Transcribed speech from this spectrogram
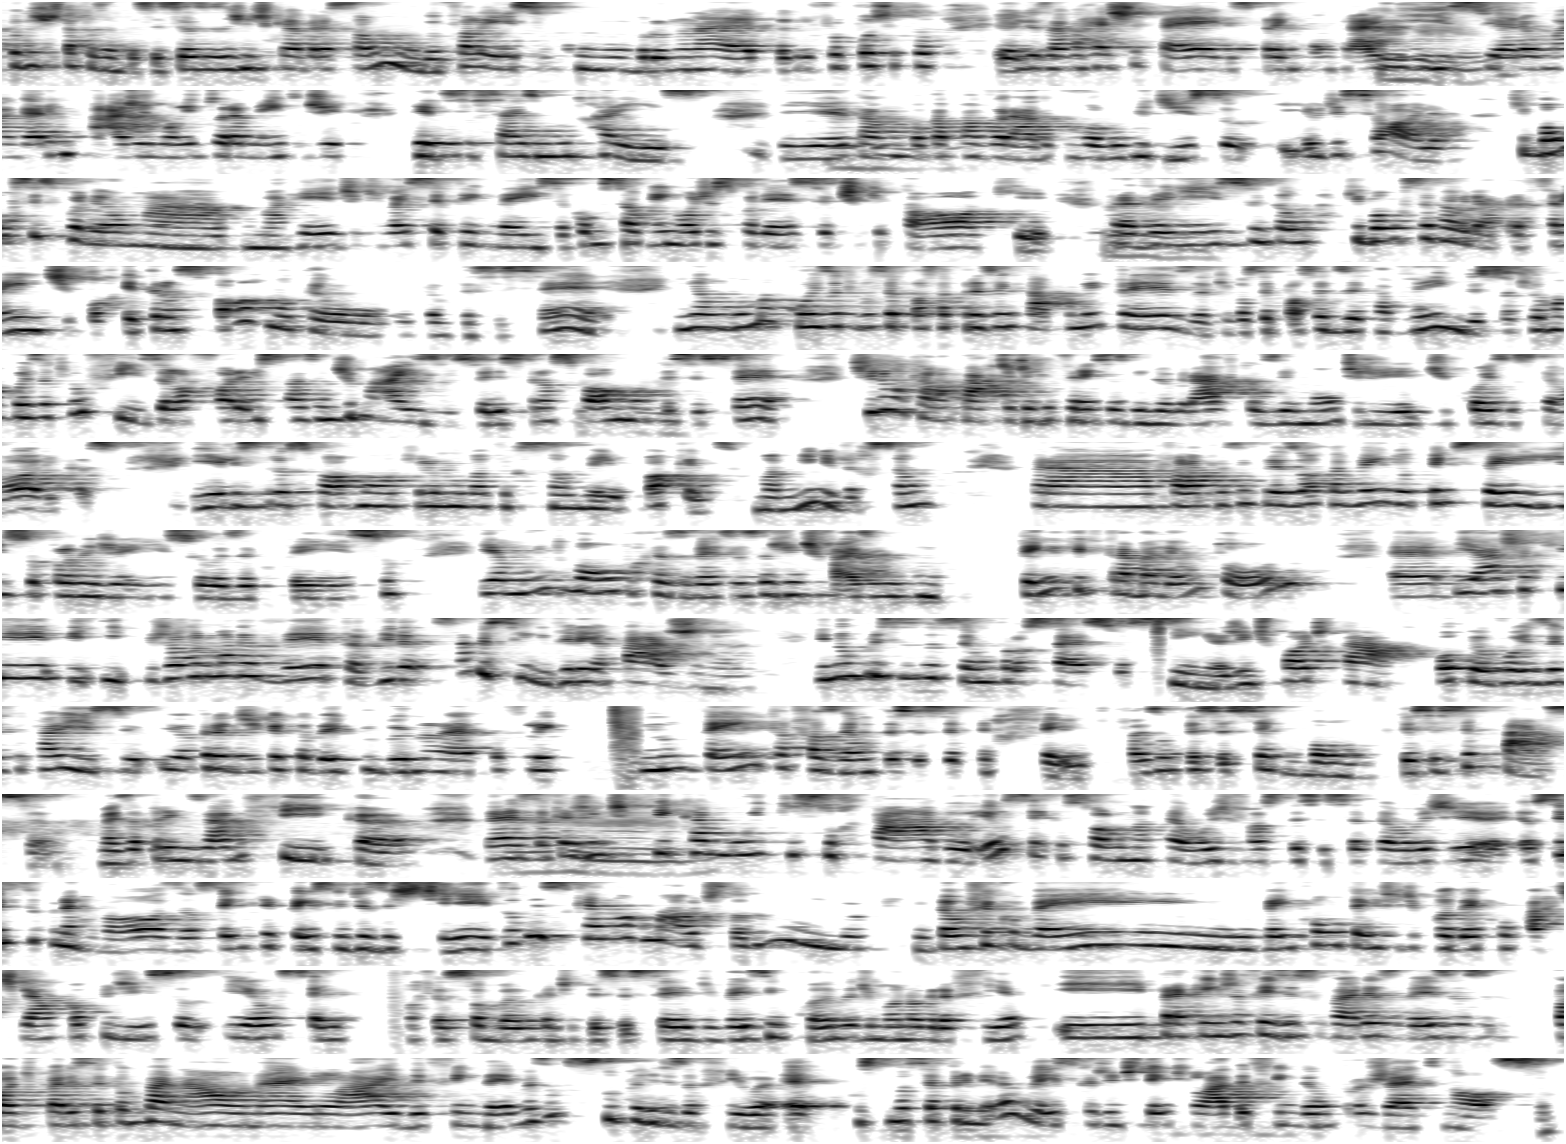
quando a gente está fazendo TCC, às vezes a gente quer abraçar o mundo. Eu falei isso com o Bruno na época. Ele falou, poxa, tô... ele usava hashtags para encontrar uhum. isso, e era uma garimpagem, monitoramento de redes sociais muito raiz. E ele estava um uhum. pouco apavorado com o volume disso. E eu disse, olha, que bom que você escolheu uma, uma rede que vai ser tendência, como se alguém hoje escolhesse o TikTok para uhum. ver isso. Então, que bom que você vai olhar para frente, porque transforma o teu, o teu TCC em alguma coisa que você possa apresentar para uma empresa, que você possa dizer, tá vendo? Isso aqui é uma coisa que eu fiz. E lá fora eles fazem demais isso. Eles transformam o TCC, tiram aquela parte de referências bibliográficas e um monte de, de coisas teóricas, e eles transformam aquilo numa versão meio pocket, uma mini versão, para falar para as empresas, ó, oh, tá vendo? Eu pensei isso, eu planejei isso, eu executei isso. E é muito bom, porque às vezes a gente faz um, tem aquele trabalhão todo é, e acha que e, e joga numa gaveta, vira, sabe assim, virei a página. E não precisa ser um processo assim. A gente pode estar, tá, opa, eu vou executar isso. E outra dica que eu dei pro Bruno na época, eu falei, não tenta fazer um TCC perfeito, faz um TCC bom. TCC passa, mas aprendizado fica, né? Só que a gente uhum. fica muito surtado. Eu sei que eu sou aluna até hoje, faço TCC até hoje, eu sempre fico nervosa, eu sempre penso em desistir, tudo isso que é normal de todo mundo. Então, fico bem, bem contente de poder compartilhar um pouco disso e eu sei porque eu sou banca de TCC de vez em quando de monografia e para quem já fez isso várias vezes pode parecer tão banal, né, ir lá e defender, mas é um super desafio. É, costuma ser a primeira vez que a gente tem que ir lá defender um projeto nosso,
